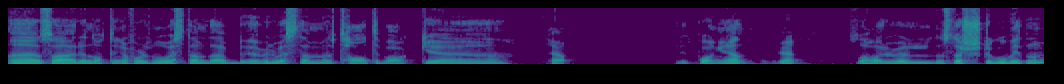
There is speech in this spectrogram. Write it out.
eh, så er det Nottingham Forest mot Westham. Der bør vel Westham ta tilbake eh, Ja. litt poeng igjen. Det tror jeg. Så har du vel den største godbiten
